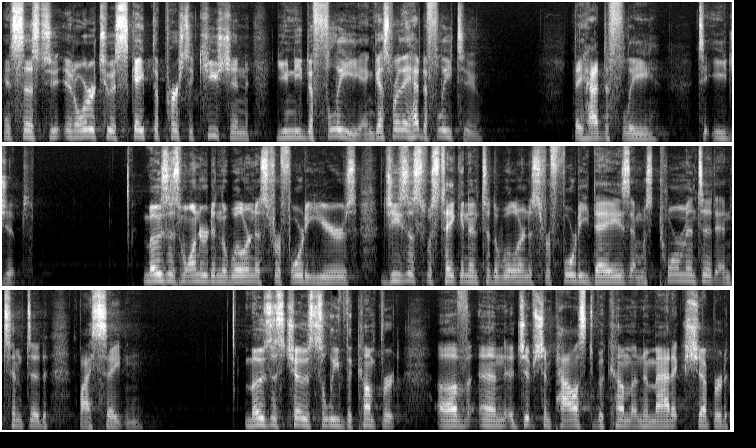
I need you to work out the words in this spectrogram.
and says, to, In order to escape the persecution, you need to flee. And guess where they had to flee to? They had to flee to Egypt. Moses wandered in the wilderness for 40 years. Jesus was taken into the wilderness for 40 days and was tormented and tempted by Satan. Moses chose to leave the comfort of an Egyptian palace to become a nomadic shepherd.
